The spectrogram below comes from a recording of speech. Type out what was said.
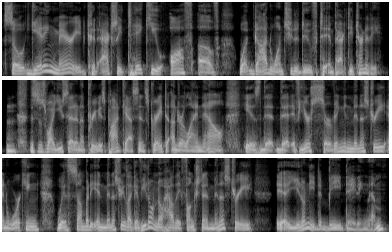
So getting married could actually take you off of what God wants you to do to impact eternity. Hmm. This is why you said in a previous podcast, and it's great to underline now, is that that if you're serving in ministry and working with somebody in ministry, like if you don't know how they function in ministry, you don't need to be dating them.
